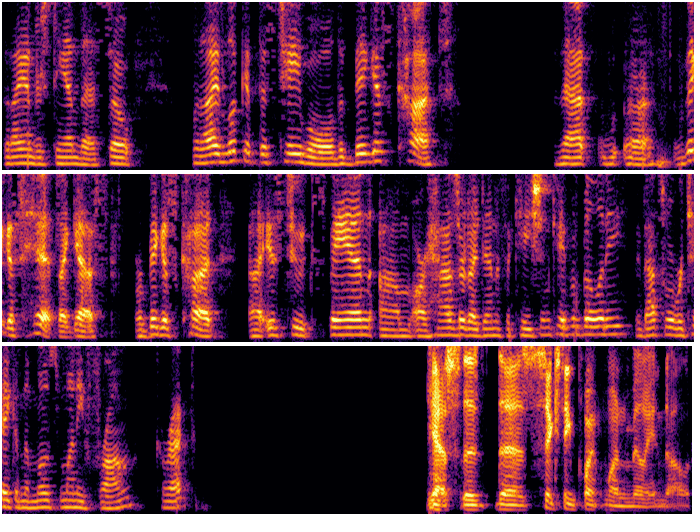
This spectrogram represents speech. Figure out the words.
that I understand this. So when I look at this table, the biggest cut that, uh, the biggest hit, I guess, or biggest cut uh, is to expand um, our hazard identification capability. That's where we're taking the most money from, correct? Yes, the, the sixteen point one million dollars.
